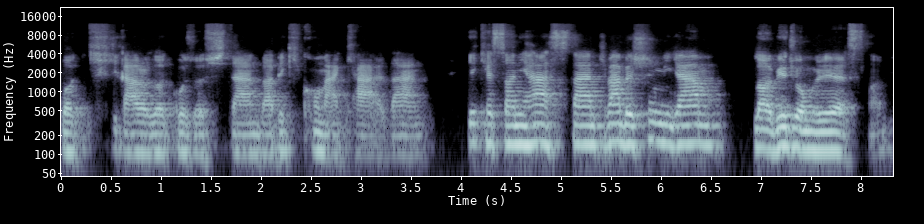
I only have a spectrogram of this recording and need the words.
با کی قرارداد گذاشتن و به کی کمک کردن. یه کسانی هستن که من بهشون میگم لابی جمهوری اسلامی.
